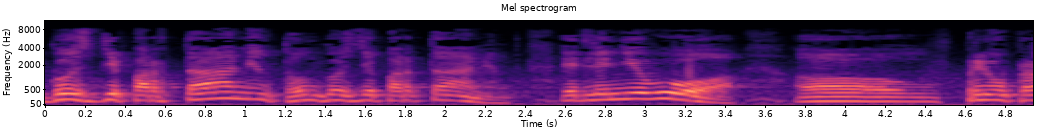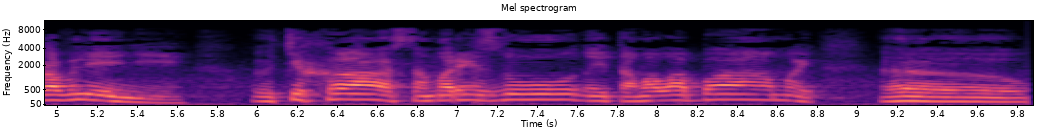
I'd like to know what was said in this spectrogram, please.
Госдепартамент, он госдепартамент. И для него э, при управлении Техасом, Аризоной, там, Алабамой, э,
